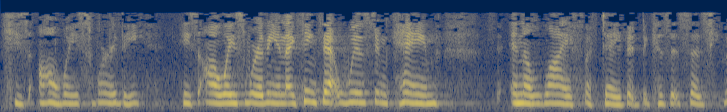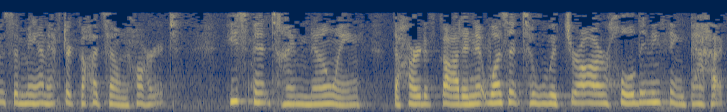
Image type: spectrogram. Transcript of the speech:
He's always worthy. He's always worthy. And I think that wisdom came in the life of David because it says he was a man after God's own heart. He spent time knowing the heart of God, and it wasn't to withdraw or hold anything back,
